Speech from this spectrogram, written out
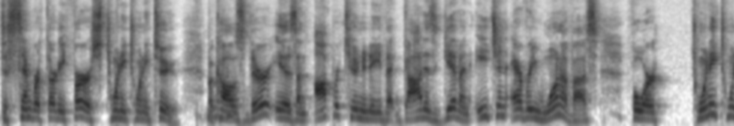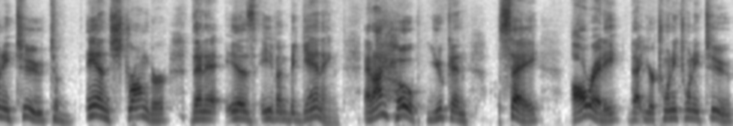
December 31st, 2022, mm-hmm. because there is an opportunity that God has given each and every one of us for 2022 to end stronger than it is even beginning. And I hope you can say already that your 2022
